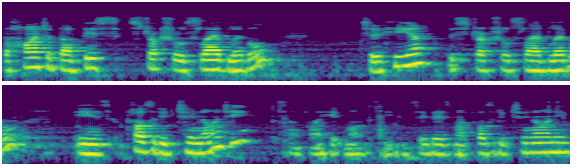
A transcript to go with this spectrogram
the height above this structural slab level to here, this structural slab level, is positive 290. So if I hit my, you can see there's my positive 290,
